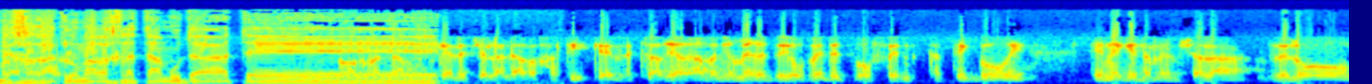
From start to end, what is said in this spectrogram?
בחרה המצב. כלומר החלטה מודעת... אה, זו החלטה מושכלת שלה להערכתי, כן. לצערי הרב, אני אומר את זה, היא עובדת באופן קטגורי כנגד הממשלה, ולא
